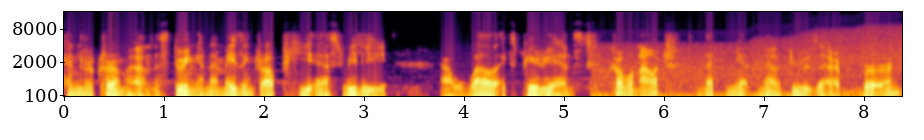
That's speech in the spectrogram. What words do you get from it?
Henler Kerman is doing an amazing job. He is really a well-experienced Kerbonaut. Let me now do the burn.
